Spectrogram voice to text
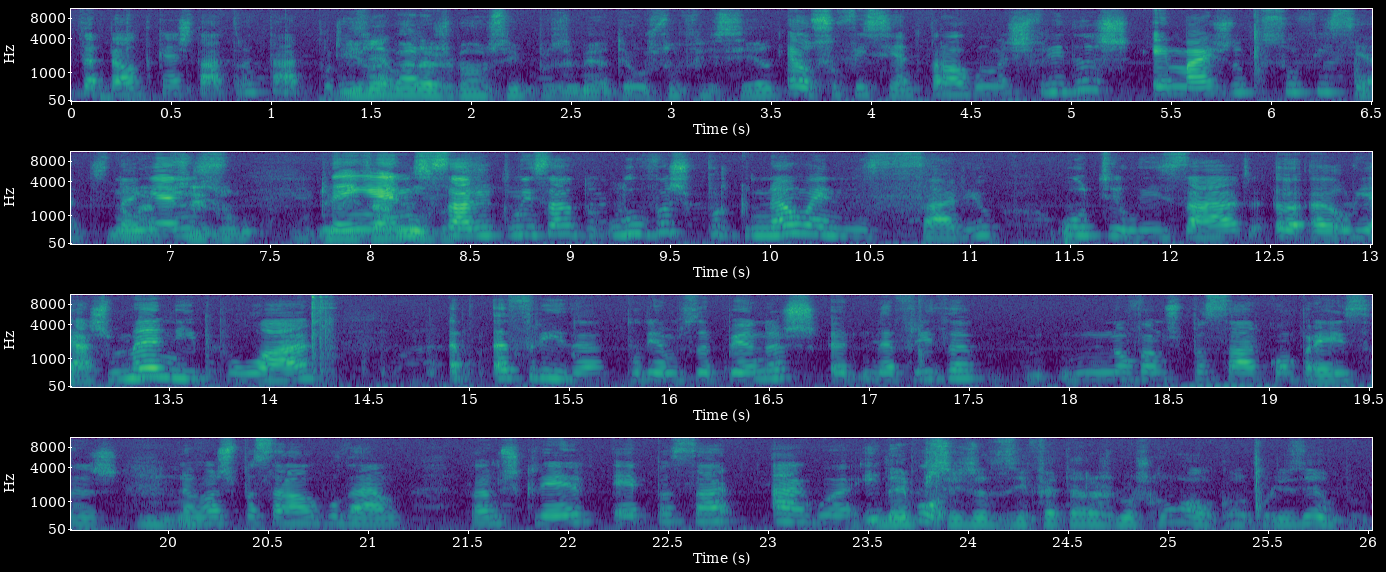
da pele de quem está a tratar. Por e exemplo. lavar as mãos simplesmente é o suficiente? É o suficiente. Para algumas feridas é mais do que suficiente. Não nem é, preciso nem é necessário utilizar luvas porque não é necessário utilizar, aliás, manipular a, a, ferida. Podemos apenas, na ferida, não vamos passar compressas, uhum. não vamos passar algodão vamos querer é passar água. E Nem depois, precisa desinfetar as mãos com álcool, por exemplo.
